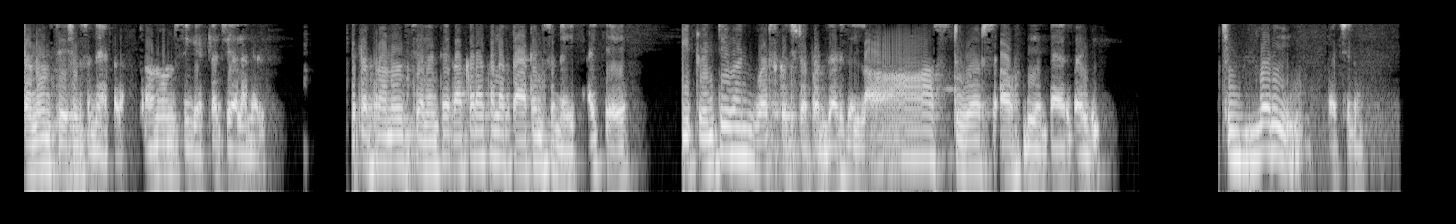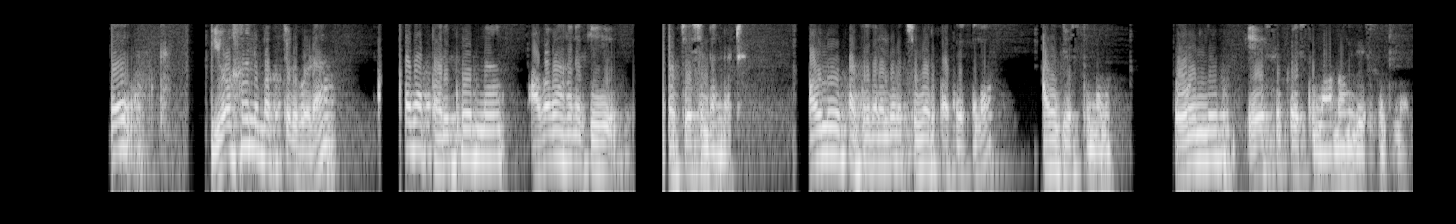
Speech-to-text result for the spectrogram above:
pronunciations ఉన్నాయి అక్కడ. ప్రొనౌన్సింగ్ ఎట్లా చేయాలనేది. ఎట్లా ప్రొనౌన్స్ చేయాలంటే రకరకాల ప్యాటర్న్స్ ఉన్నాయి. అయితే ఈ ట్వంటీ వన్ వర్స్ వచ్చేటప్పుడు that is the last verse of the entire Bible చివరి వచనం. యోహాను భక్తుడు కూడా అంతగా పరిపూర్ణ అవగాహనకి వచ్చేసిండు అన్నట్టు. పౌలు పత్రికలను కూడా చివరి పత్రికలో అది చూస్తున్నాను ఓన్లీ ఏసుక్రీస్తు నామాన్ని తీసుకుంటున్నారు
